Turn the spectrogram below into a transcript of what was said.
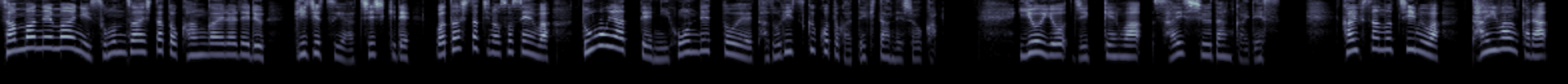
3万年前に存在したと考えられる技術や知識で私たちの祖先はどうやって日本列島へたどり着くことができたんでしょうか。いよいよ実験は最終段階です。海部さんのチームは台湾から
